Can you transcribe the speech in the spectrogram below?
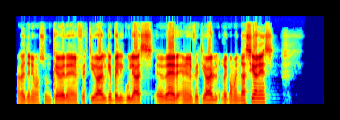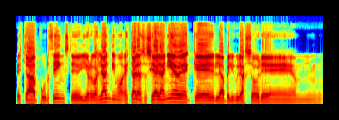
Acá tenemos un que ver en el festival. ¿Qué películas eh, ver en el festival? Recomendaciones. Está Poor Things de Yorgos Lántimos. Está La Sociedad de la Nieve, que es la película sobre. mm,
